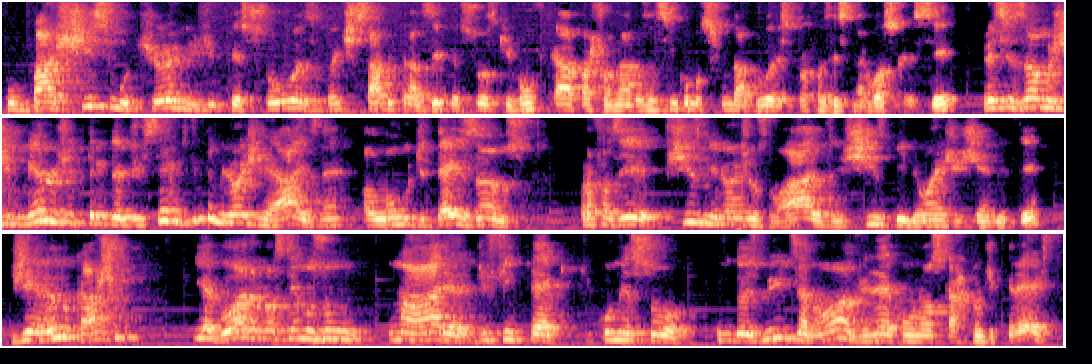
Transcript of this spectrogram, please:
com baixíssimo churn de pessoas, então a gente sabe trazer pessoas que vão ficar apaixonadas, assim como os fundadores, para fazer esse negócio crescer. Precisamos de menos de 30, de cerca de 30 milhões de reais, né, ao longo de 10 anos, para fazer X milhões de usuários e X bilhões de GMV, gerando caixa. E agora nós temos um, uma área de fintech que começou em 2019, né, com o nosso cartão de crédito,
